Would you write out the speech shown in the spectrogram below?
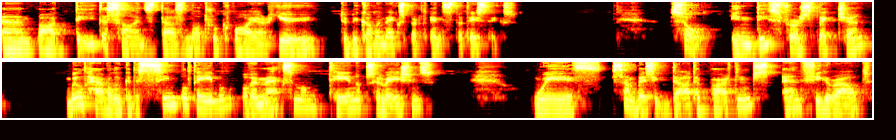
Um, but data science does not require you to become an expert in statistics. So, in this first lecture, we'll have a look at a simple table of a maximum 10 observations with some basic data patterns and figure out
